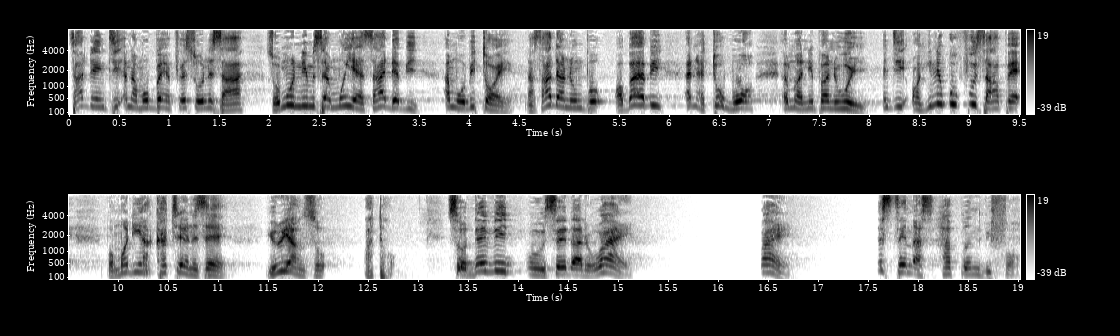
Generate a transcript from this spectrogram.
saa da nti ɛna mobɛn afasuo no saa sɛ ɔmonnim sɛ moyɛ saa da bi ama obi tɔe na saa da no mpo ɔbaa bi ɛna ɛto boɔ ma nnipa no wɔ yi nti ɔhene bo fu saa pɛ bɔ mmɔden aka kyerɛ no sɛ uria nso watɔ So David will say that why? Why? This thing has happened before.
